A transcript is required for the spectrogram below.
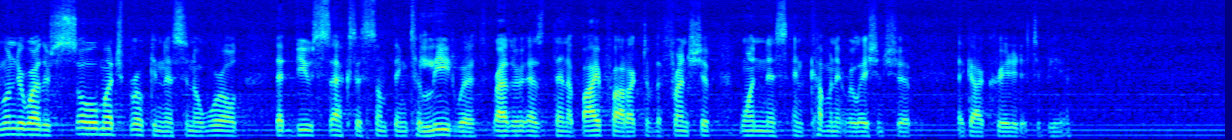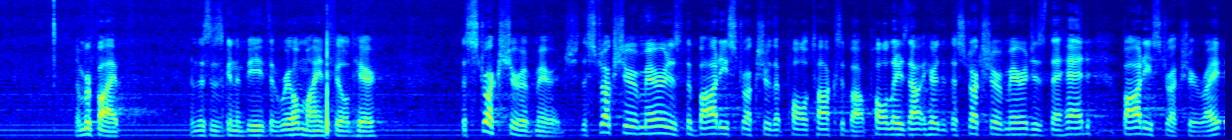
You wonder why there's so much brokenness in a world that views sex as something to lead with rather as, than a byproduct of the friendship, oneness, and covenant relationship that God created it to be. Number five, and this is going to be the real minefield here the structure of marriage. The structure of marriage is the body structure that Paul talks about. Paul lays out here that the structure of marriage is the head body structure, right?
